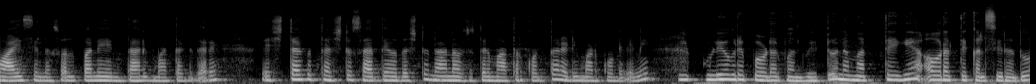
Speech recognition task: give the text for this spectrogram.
ವಾಯ್ಸ್ ಇಲ್ಲ ಸ್ವಲ್ಪನೇ ನಿಧಾನಕ್ಕೆ ಮಾತಾಡಿದ್ದಾರೆ. ಎಷ್ಟಾಗುತ್ತೋ ಅಷ್ಟು ಸಾಧ್ಯವಾದಷ್ಟು ನಾನು ಅವ್ರ ಜೊತೆ ಮಾತಾಡ್ಕೊತ ರೆಡಿ ಮಾಡ್ಕೊಂಡಿದ್ದೀನಿ. ಈ ಪುಳಿಯೋಗರೆ ಪೌಡರ್ ಬಂದುಬಿಟ್ಟು ನಮ್ಮ ಅತ್ತೆಗೆ ಅವ್ರ ಅತ್ತೆ ಕಲಿಸಿರೋದು.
